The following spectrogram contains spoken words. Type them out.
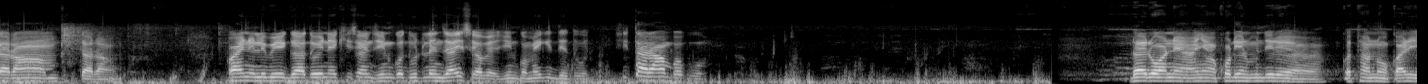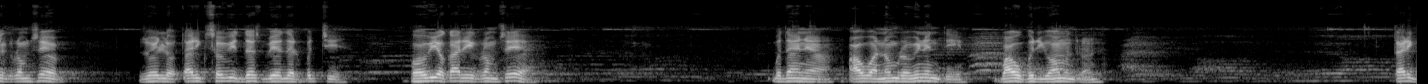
સીતારામ સીતારામ. ફાઇનલી બે ગા દોઈ નાખી છે જીનકો દૂધ લઈને જાય છે હવે. જીનકો મેગી દે સીતારામ બાપુ. ડાયરો અને અહીંયા ખોડિયાર મંદિરે કથાનો કાર્યક્રમ છે. જોઈ લો, તારીખ છવ્વીસ દસ બે હજાર પચીસ. ભવ્ય કાર્યક્રમ છે. બધાને આવવા નમ્ર વિનંતી. ભાવભર્યું આમંત્રણ. તારીખ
